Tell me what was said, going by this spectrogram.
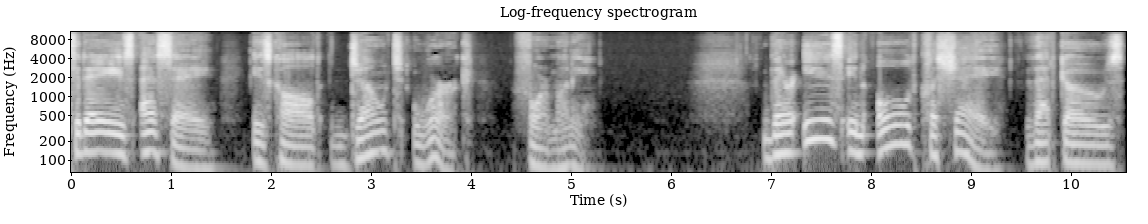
Today's essay is called Don't Work for Money. There is an old cliche that goes,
